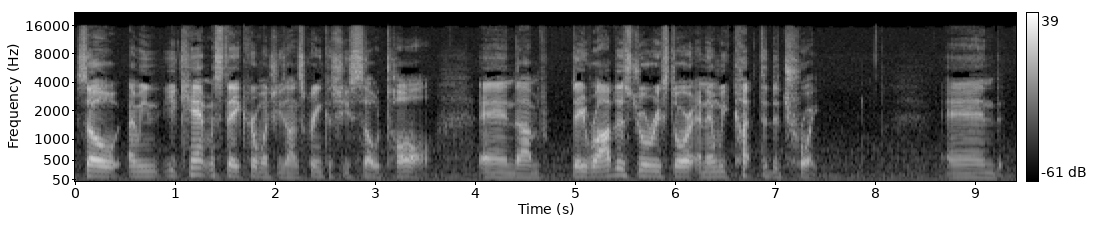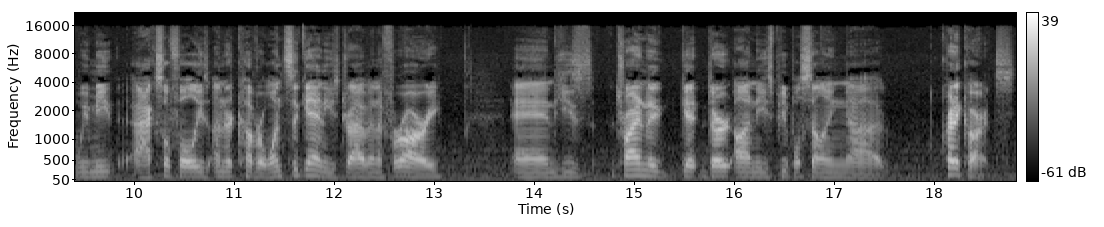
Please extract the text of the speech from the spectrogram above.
So, I mean, you can't mistake her when she's on screen because she's so tall. And um, they rob this jewelry store, and then we cut to Detroit and we meet Axel Foley's undercover once again. He's driving a Ferrari, and he's trying to get dirt on these people selling uh, credit cards,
